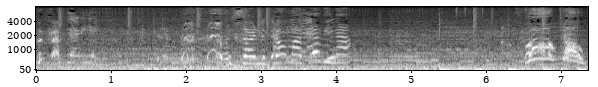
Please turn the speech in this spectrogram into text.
Look up, Daddy. I'm starting to drop my belly now. No!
